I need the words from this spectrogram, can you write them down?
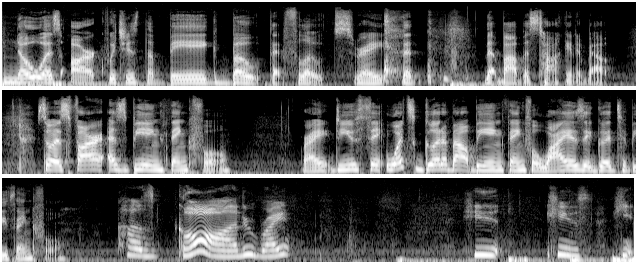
Noah's Ark, which is the big boat that floats, right? That that Baba's talking about. So as far as being thankful, right? Do you think what's good about being thankful? Why is it good to be thankful? Cause God, right? He, he's he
